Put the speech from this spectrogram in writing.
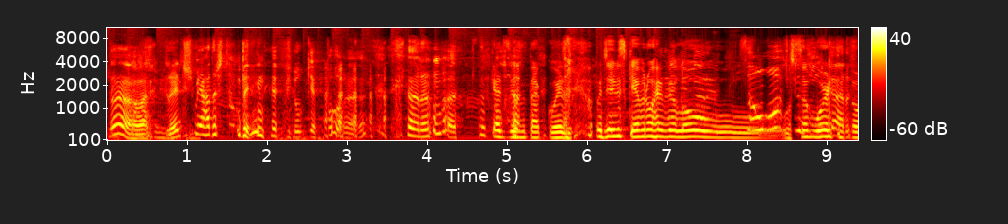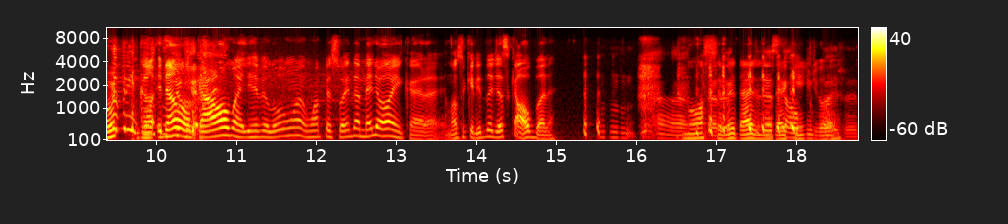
Não, mas grandes merdas também, né, viu? Que é porra. Caramba. Não quer dizer muita coisa. O James Cameron revelou o, São o Sam. Worthington. Tá brincando Não, não, calma, ele revelou uma, uma pessoa ainda melhor, hein, cara. Nossa querida Jessica Alba, né? Ah, Nossa, cara, é verdade, né? Jessica Dark Angel, né?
